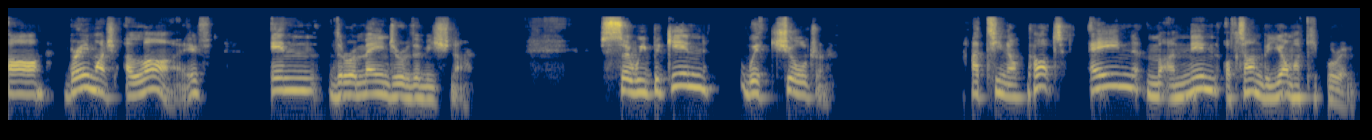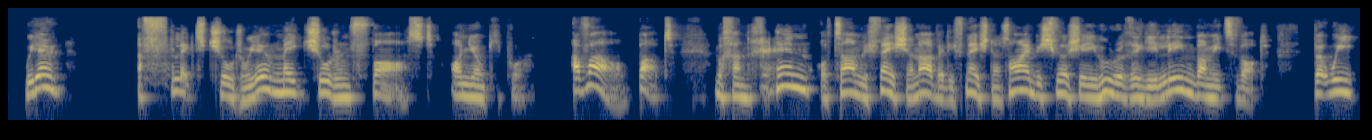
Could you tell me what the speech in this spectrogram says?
are very much alive in the remainder of the Mishnah. So we begin with children. Atinokot ein otan b'yom. We don't afflict children. We don't make children fast on Yom Kippur. Aval, but mechanchen otam lifnei shana ve'lifnei shnatayim b'shvil sheyihu regilin b'mitzvot. But we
